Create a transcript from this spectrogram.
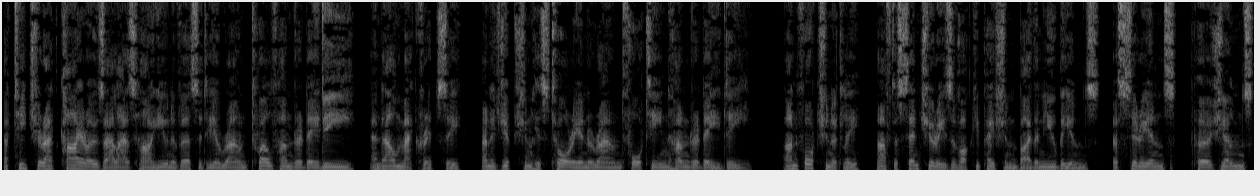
a teacher at Cairo's Al-Azhar University around 1200 AD, and al-Makrizi, an Egyptian historian around 1400 AD. Unfortunately, after centuries of occupation by the Nubians, Assyrians, Persians,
